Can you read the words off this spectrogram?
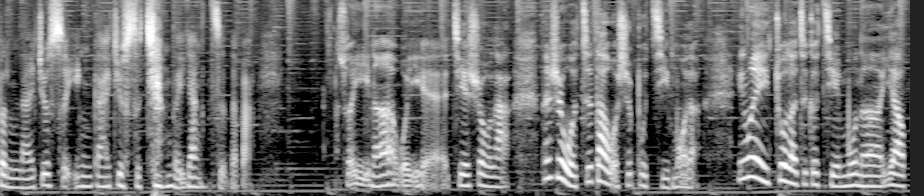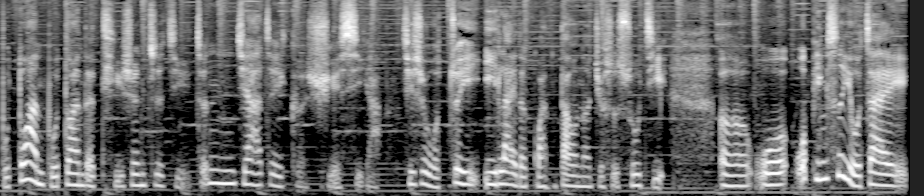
本来就是应该就是这样的样子的吧。所以呢，我也接受啦。但是我知道我是不寂寞的，因为做了这个节目呢，要不断不断的提升自己，增加这个学习啊。其实我最依赖的管道呢，就是书籍。呃，我我平时有在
